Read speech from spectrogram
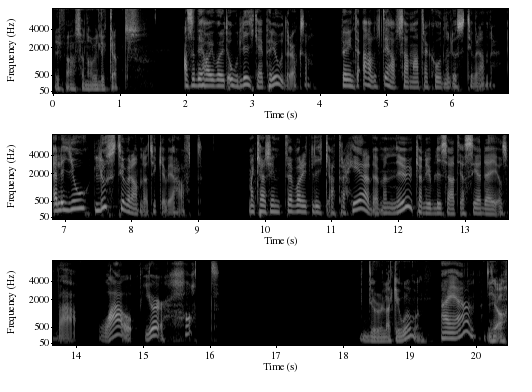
Hur fasen har vi lyckats? Alltså det har ju varit olika i perioder också. Vi har inte alltid haft samma attraktion och lust till varandra. Eller jo, lust till varandra tycker jag vi har haft. Man kanske inte varit lika attraherade men nu kan det ju bli så att jag ser dig och så bara Wow, you're hot. You're a lucky woman. I am. Ja.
